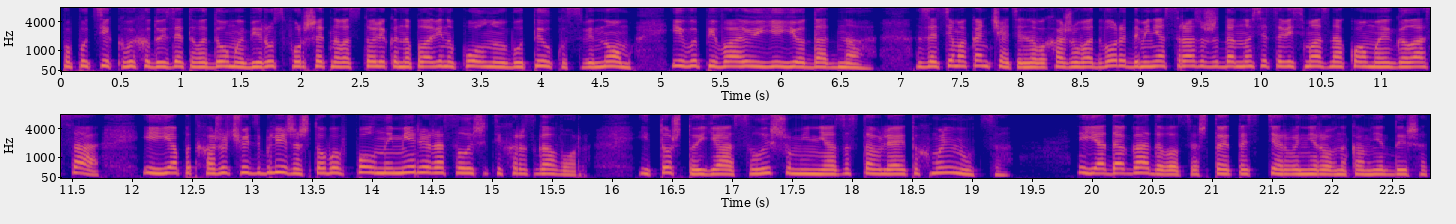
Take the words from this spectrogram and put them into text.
По пути к выходу из этого дома беру с фуршетного столика наполовину полную бутылку с вином и выпиваю ее до дна. Затем окончательно выхожу во двор, и до меня сразу же доносятся весьма знакомые голоса, и я подхожу чуть ближе, чтобы в полной мере расслышать их разговор. И то, что я слышу, меня заставляет ухмыльнуться. Я догадывался, что эта стерва неровно ко мне дышит,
